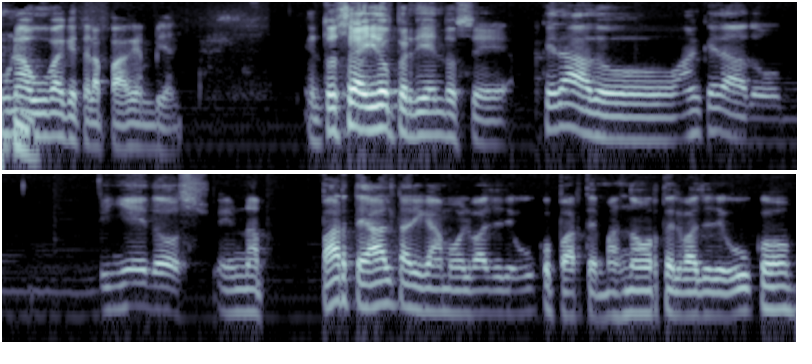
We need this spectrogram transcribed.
una uva y que te la paguen bien. Entonces ha ido perdiéndose. Ha quedado, han quedado viñedos en una parte alta, digamos, el Valle de Uco, parte más norte del Valle de Uco,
